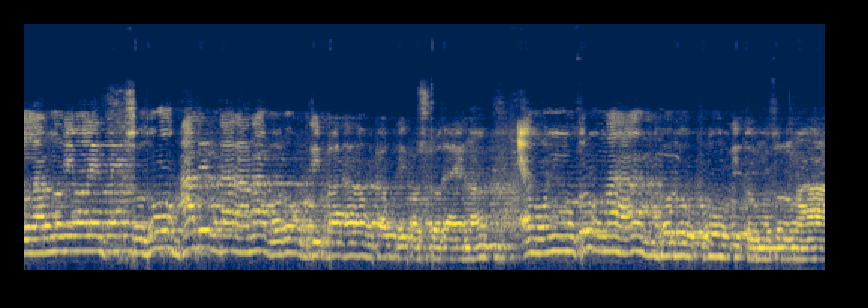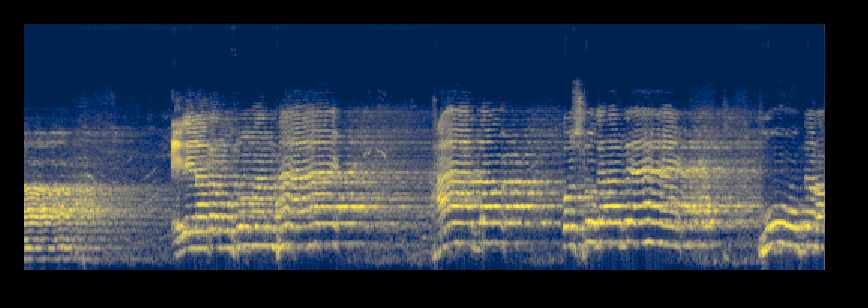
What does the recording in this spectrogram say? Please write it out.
আল্লাহর নবী বলেন, শুধু হাতের দ্বারা না, বরং জিব্বা দ্বারাও কাউকে কষ্ট দেয় না। এমন মুসলমান হলো প্রকৃত মুসলমান। এলাকার মুসলমান ভাই, হাত দ্বারা কষ্ট যারা দেয়, মুখ দ্বারা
